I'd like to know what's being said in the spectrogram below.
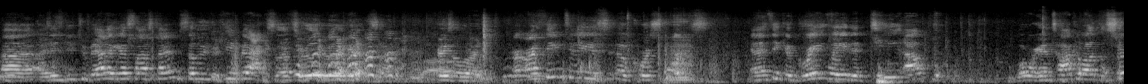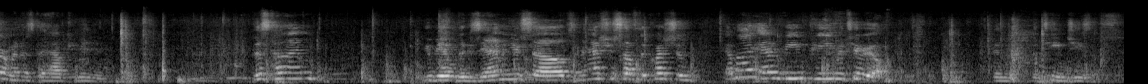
Uh, I didn't do too bad, I guess, last time. Some of you came back, so that's really, really good. So, praise the Lord. Our, our theme today is, of course, sports. And I think a great way to tee up what we're going to talk about in the sermon is to have communion. This time, You'll be able to examine yourselves and ask yourself the question, am I MVP material in the team Jesus?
